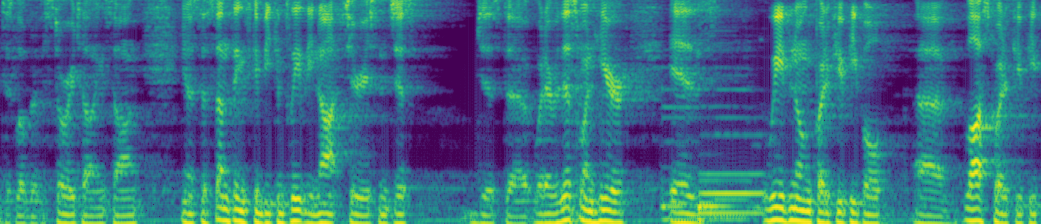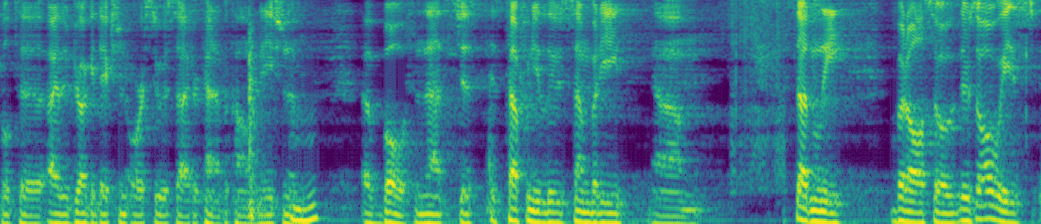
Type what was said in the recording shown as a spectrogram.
just a little bit of a storytelling song. You know, so some things can be completely not serious and just, just uh, whatever. This one here is. We've known quite a few people uh, lost quite a few people to either drug addiction or suicide, or kind of a combination of mm-hmm. of both. And that's just it's tough when you lose somebody um, suddenly, but also there's always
